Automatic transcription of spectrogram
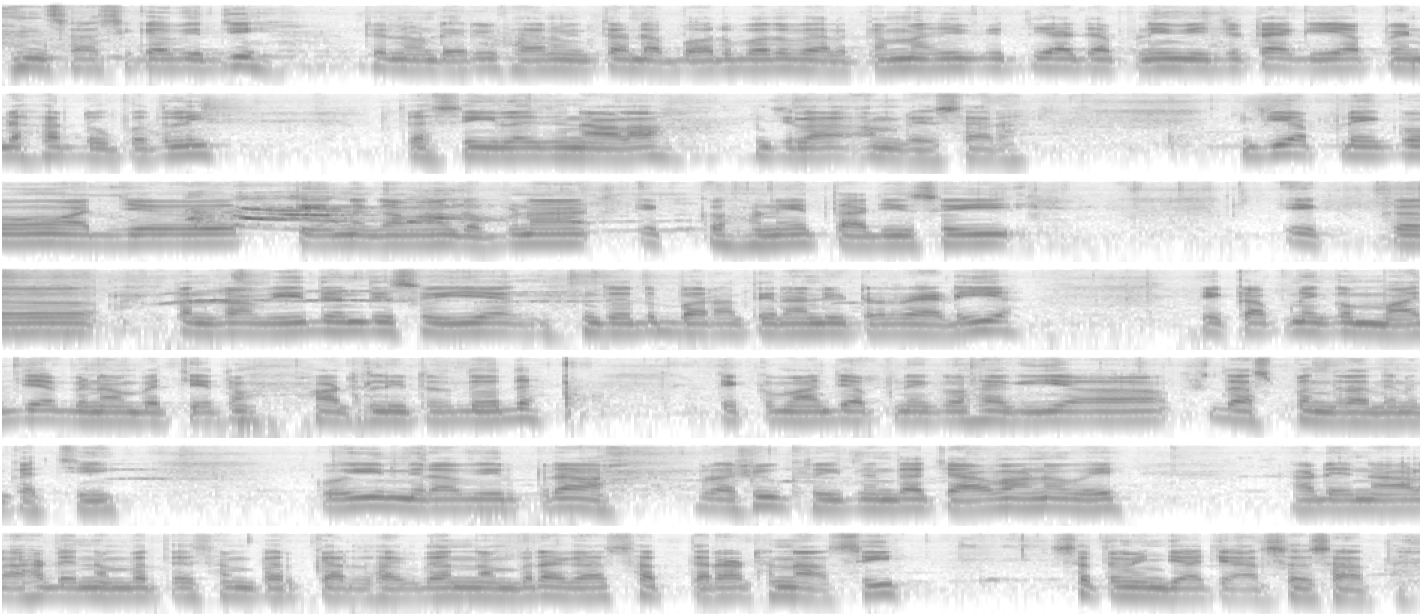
ਸਤਿ ਸ਼੍ਰੀ ਅਕਾਲ ਵੀਰ ਜੀ, Dhillon dairy farm ਵਿੱਚ ਤੁਹਾਡਾ ਬਹੁਤ ਬਹੁਤ ਵੈਲਕਮ ਹੈ ਜੀ। ਵੀਰ ਜੀ, ਅੱਜ ਆਪਣੀ ਵਿਜ਼ਿਟ ਹੈਗੀ ਆ ਪਿੰਡ ਹਰਦੋਪਤਲੀ ਤਹਿਸੀਲ ਅਜਨਾਲਾ ਜ਼ਿਲ੍ਹਾ ਅੰਮ੍ਰਿਤਸਰ। ਜੀ, ਆਪਣੇ ਕੋ ਅੱਜ ਤਿੰਨ ਗਾਵਾਂ ਗੱਭਣਾ, ਇੱਕ ਹੁਣੇ ਤਾਜੀ ਸੂਈ, ਇੱਕ 15 20 ਦਿਨ ਦੀ ਸੂਈ ਹੈ, ਦੁੱਧ 12 13 ਲੀਟਰ ਰੈਡੀ ਆ। ਇੱਕ ਆਪਣੇ ਕੋ ਮੱਝ ਆ ਬਿਨਾ ਬੱਚੇ ਤੋਂ 8 ਲੀਟਰ ਦੁੱਧ। ਇੱਕ ਮੱਝ ਆਪਣੇ ਕੋ ਹੈਗੀ ਆ 10 15 ਦਿਨ ਕੱਚੀ। ਕੋਈ ਮੇਰਾ ਵੀਰ ਭਰਾ, ਪਸ਼ੂ ਖਰੀਦਣ ਦਾ ਚਾਹਵਾਨ ਹੋਵੇ ਸਾਡੇ ਨਾਲ ਸਾਡੇ ਨੰਬਰ ਤੇ ਸੰਪਰਕ ਕਰ ਸਕਦਾ ਨੰਬਰ ਹੈਗਾ 7088 57407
